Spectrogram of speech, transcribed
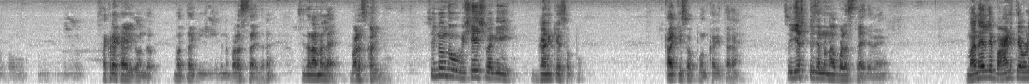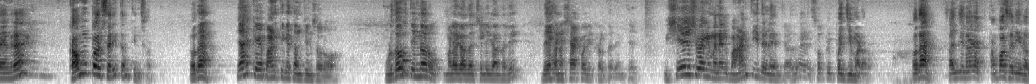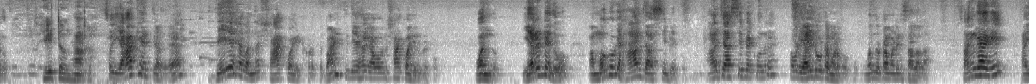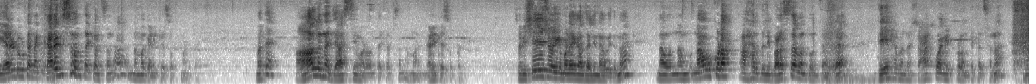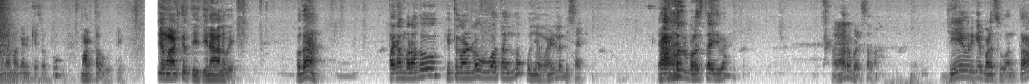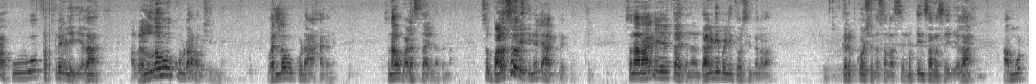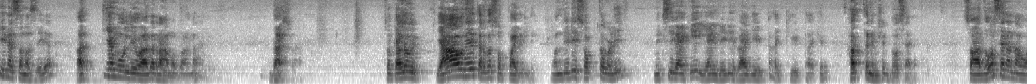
ಸಕ್ಕರೆ ಕಾಯಿಲೆಗೆ ಒಂದು ಮದ್ದಾಗಿ ಇದನ್ನು ಬಳಸ್ತಾ ಇದ್ದಾರೆ. ಸೊ ಇದನ್ನು ಆಮೇಲೆ ಬಳಸ್ಕೊಳ್ಳಿ ನೀವು. ಸೊ ಇನ್ನೊಂದು ವಿಶೇಷವಾಗಿ ಗಣಿಕೆ ಸೊಪ್ಪು. ಕಾಕಿ ಸೊಪ್ಪು ಅಂತ ಕರೀತಾರೆ. ಸೊ ಎಷ್ಟು ಜನ ನಾವು ಬಳಸ್ತಾ ಇದ್ದೇವೆ? ಮನೆಯಲ್ಲಿ ಬಾಣತಿ ಅವಳೆ ಅಂದರೆ ಕಂಪಲ್ಸರಿ ತಂದು ತಿನ್ಸೋರು ಹೌದಾ? ಯಾಕೆ ಬಾಣತಿಗೆ ತಂದು ತಿನ್ಸೋರು ಉಳಿದವರು ತಿನ್ನೋರು ಮಳೆಗಾಲದ ಚಳಿಗಾಲದಲ್ಲಿ ದೇಹನ ಶಾಖವಾಗಿ ಇಟ್ಕೊಳ್ತದೆ ಅಂತೇಳಿ ವಿಶೇಷವಾಗಿ ಮನೇಲಿ ಬಾಣ್ತಿ ಇದ್ದಾಳೆ ಅಂತ ಹೇಳಿದ್ರೆ ಸೊಪ್ಪಿನ ಪಜ್ಜಿ ಮಾಡೋರು. ಹೌದಾ? ಸಂಜೆನಾಗ ಕಂಪಲ್ಸರಿ ಇರೋದು. ಹೀಟ್ ಸೊ ಯಾಕೆ ಅಂತ ಹೇಳಿದ್ರೆ ದೇಹವನ್ನು ಶಾಖವಾಗಿ ಇಟ್ಕೊಡುತ್ತೆ. ಬಾಣಂತಿ ದೇಹ ಯಾವಾಗಲೂ ಶಾಖವಾಗಿರಬೇಕು. ಒಂದು. ಎರಡನೇದು, ಆ ಮಗುಗೆ ಹಾಲು ಜಾಸ್ತಿ ಬೇಕು. ಹಾಲು ಜಾಸ್ತಿ ಬೇಕು ಅಂದರೆ ಅವಳು ಎರಡು ಊಟ ಮಾಡಬೇಕು. ಒಂದು ಊಟ ಮಾಡಿದ್ರೆ ಸಾಲಲ್ಲ. ಸೊ ಹಂಗಾಗಿ ಆ ಎರಡು ಊಟನ ಕರಗಿಸುವಂಥ ಕೆಲಸನ ನಮ್ಮ ಗಣಿಕೆ ಸೊಪ್ಪು ಮಾಡ್ತಾರೆ. ಮತ್ತು ಹಾಲನ್ನು ಜಾಸ್ತಿ ಮಾಡುವಂಥ ಕೆಲಸ ನಮ್ಮ ಗಣಿಕೆ ಸೊಪ್ಪಲ್ಲಿ. ಸೊ ವಿಶೇಷವಾಗಿ ಮಳೆಗಾಲದಲ್ಲಿ ನಾವು ಇದನ್ನು ನಾವು ನಮ್ಮ ನಾವು ಕೂಡ ಆಹಾರದಲ್ಲಿ ಬಳಸ್ತಾ ಬಂತು ಅಂತಂದರೆ ದೇಹವನ್ನು ಶಾಖವಾಗಿ ಇಟ್ಕೊಳ್ಳೋಂಥ ಕೆಲಸನ ನಮ್ಮ ಗಣಿಕೆ ಸೊಪ್ಪು ಮಾಡ್ತಾ ಹೋಗುತ್ತೆ. ಪೂಜೆ ಮಾಡ್ತಿರ್ತೀವಿ ದಿನಾಲುವೆ ಹೌದಾ? ತಗೊಂಬರೋದು, ಕಿತ್ಕೊಂಡ್ಲು, ಹೂವು ತಂದು ಪೂಜೆ ಮಾಡಲು, ಬಿಸಾಕಿ. ಯಾರಾದರೂ ಬಳಸ್ತಾ ಇದೀವ? ಯಾರು ಬಳಸಲ್ಲ. ದೇವರಿಗೆ ಬಳಸುವಂಥ ಹೂವು, ಪತ್ರೆಗಳಿದೆಯಲ್ಲ, ಅವೆಲ್ಲವೂ ಕೂಡ ಔಷಧಿನೇ. ಅವೆಲ್ಲವೂ ಕೂಡ ಆಹಾರನೇ. ಸೊ ನಾವು ಬಳಸ್ತಾ ಇಲ್ಲ ಅದನ್ನು. ಸೊ ಬಳಸೋ ರೀತಿಯಲ್ಲಿ ಆಗಬೇಕು ಸೊ ನಾನು ಆಗಲೇ ಹೇಳ್ತಾ ಇದ್ದೆ, ನಾನು ದಾಗಡಿ ಬಳ್ಳಿ ತೋರಿಸಿದ್ನಲ್ವ? ಗರ್ಭಕೋಶದ ಸಮಸ್ಯೆ, ಮುಟ್ಟಿನ ಸಮಸ್ಯೆ ಇದೆಯಲ್ಲ, ಆ ಮುಟ್ಟಿನ ಸಮಸ್ಯೆಗೆ ಅತ್ಯಮೂಲ್ಯವಾದ ರಾಮಬಾಣ ದಾಶ್ವ ಸೊ ಕೆಲವು ಯಾವುದೇ ಥರದ ಸೊಪ್ಪಾಗಿರಲಿ ಒಂದು ಇಡೀ ಸೊಪ್ಪು ತಗೊಳ್ಳಿ ಮಿಕ್ಸಿಗೆ ಹಾಕಿ ಎರಡು ಇಡೀ ರಾಗಿ ಹಿಟ್ಟು ಅಕ್ಕಿ ಹಿಟ್ಟು ಹಾಕಿದ್ರೆ ಹತ್ತು ನಿಮಿಷಕ್ಕೆ ದೋಸೆ ಆಗುತ್ತೆ. ಸೊ ಆ ದೋಸೆನ ನಾವು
